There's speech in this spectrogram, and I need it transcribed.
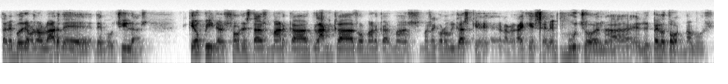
también podríamos hablar de, mochilas. ¿Qué opinas sobre estas marcas blancas o marcas más, más económicas que la verdad es que se ven mucho en, el pelotón, vamos?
